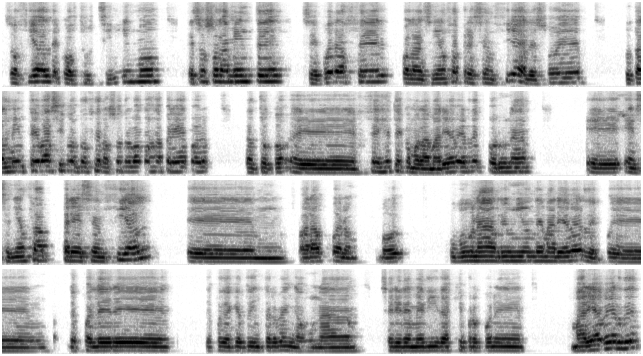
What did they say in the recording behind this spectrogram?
social, de constructivismo. Eso solamente se puede hacer con la enseñanza presencial, eso es totalmente básico, entonces nosotros vamos a pelear tanto eh, CGT como la María Verde por una enseñanza presencial. para, bueno, hubo una reunión de María Verde, pues después leeré, después de que tú intervengas, una serie de medidas que propone María Verde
